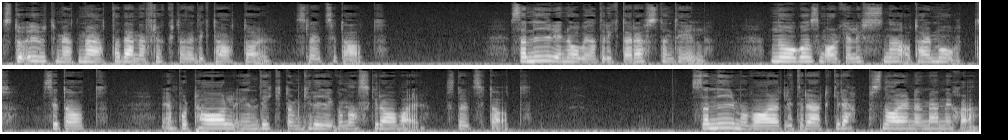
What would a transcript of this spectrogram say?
stå ut med att möta denna fruktade diktator. Slut citat. Samir är någon att rikta rösten till, någon som orkar lyssna och ta emot. Citat. En portal i en dikt om krig och massgravar. slut citat. Samir må vara ett litterärt grepp snarare än en människa.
